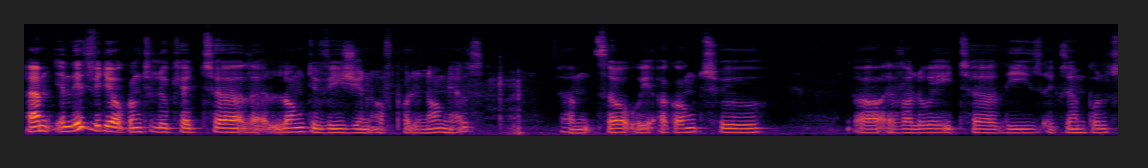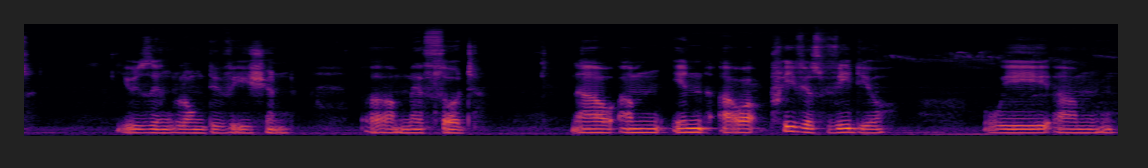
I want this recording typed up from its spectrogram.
Um, in this video, we're going to look at uh, the long division of polynomials. Um, so we are going to uh, evaluate uh, these examples using long division uh, method. Now, um, in our previous video, we um,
